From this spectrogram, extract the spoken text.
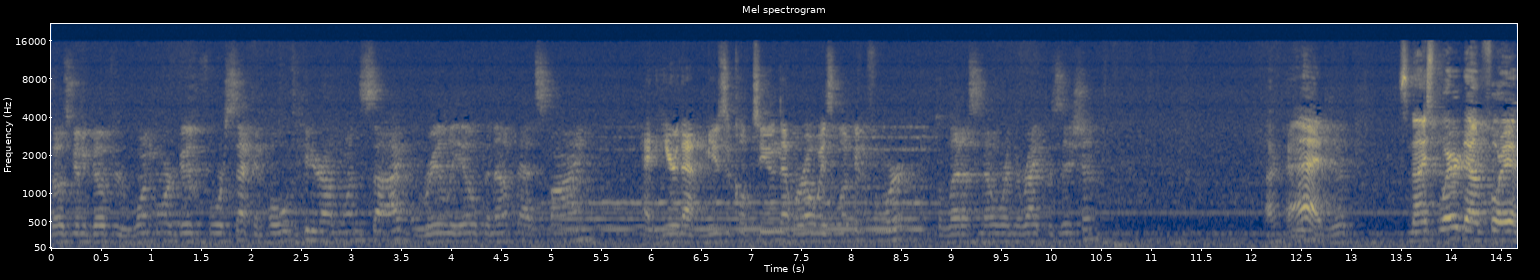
Bo's going to go through one more good four second hold here on one side, really open up that spine, and hear that musical tune that we're always looking for to let us know we're in the right position. All right. It's a nice wear down for you.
